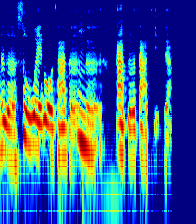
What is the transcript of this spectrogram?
那个数位落差的的大哥大姐这样。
